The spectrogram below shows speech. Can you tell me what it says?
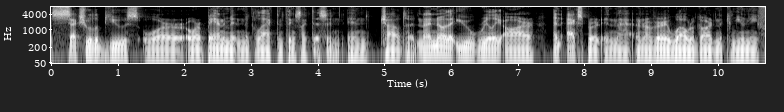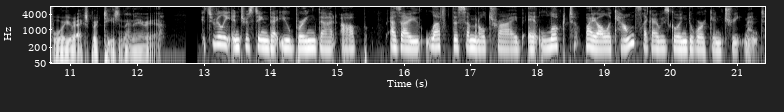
sexual abuse or or abandonment and neglect and things like this in, in childhood. And I know that you really are an expert in that and are very well regarded in the community for your expertise in that area. It's really interesting that you bring that up as I left the Seminole tribe, it looked by all accounts like I was going to work in treatment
